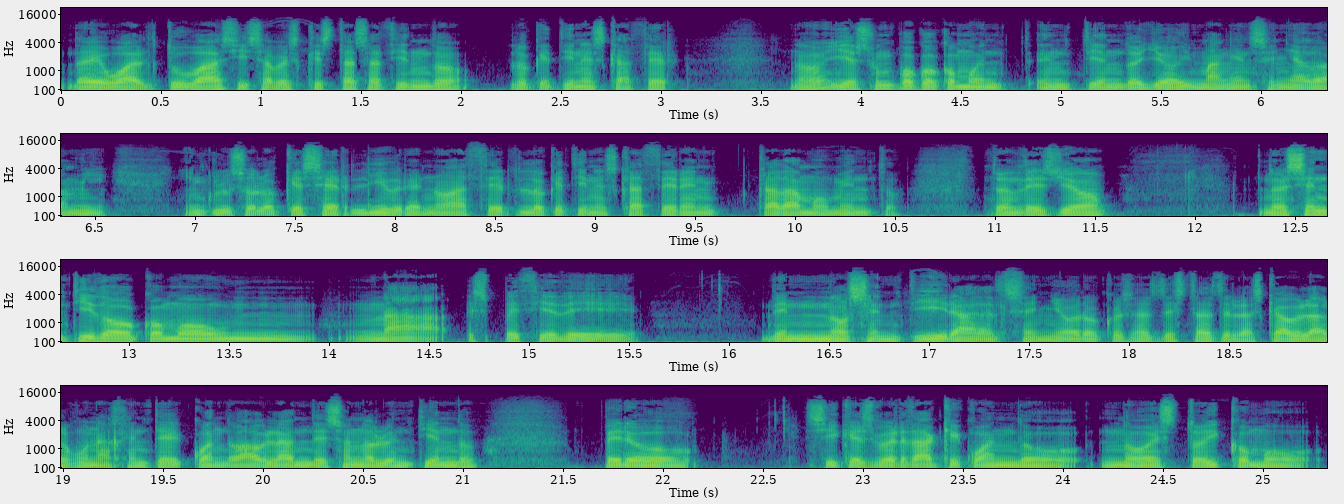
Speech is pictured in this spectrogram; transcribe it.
Da igual, tú vas y sabes que estás haciendo lo que tienes que hacer. ¿no? Y es un poco como entiendo yo y me han enseñado a mí incluso lo que es ser libre, ¿no? Hacer lo que tienes que hacer en cada momento. Entonces yo no he sentido como una especie de, de no sentir al Señor o cosas de estas de las que habla alguna gente. Cuando hablan de eso no lo entiendo, pero sí que es verdad que cuando no estoy como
